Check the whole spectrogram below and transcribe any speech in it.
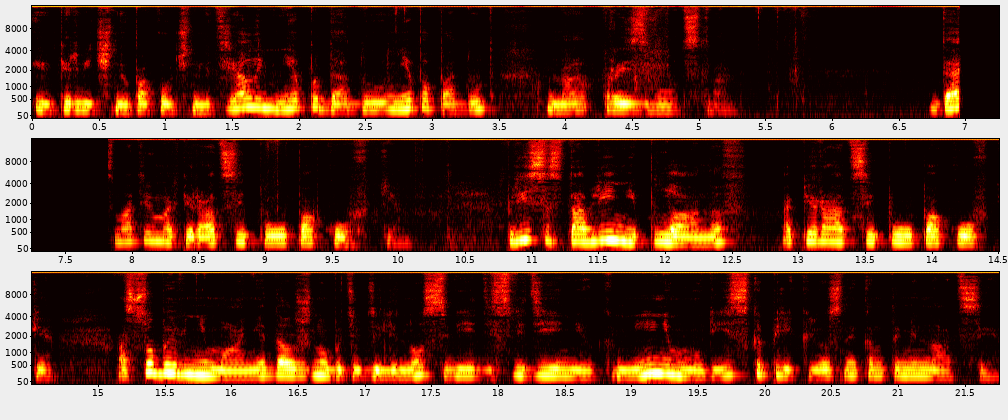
и первичные упаковочные материалы не, подаду, не попадут на производство. Далее рассматриваем операции по упаковке. При составлении планов операций по упаковке – Особое внимание должно быть уделено сведению к минимуму риска перекрестной контаминации,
